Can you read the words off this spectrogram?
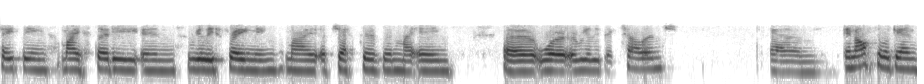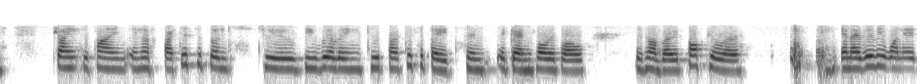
shaping my study and really framing my objectives and my aims uh, were a really big challenge. Um, and also, again, trying to find enough participants to be willing to participate since, again, volleyball is not very popular. and I really wanted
